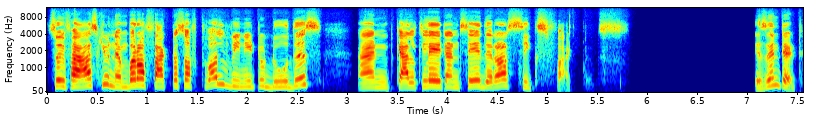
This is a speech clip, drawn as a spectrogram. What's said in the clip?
So, if I ask you number of factors of 12, we need to do this and calculate and say there are 6 factors isn't it?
